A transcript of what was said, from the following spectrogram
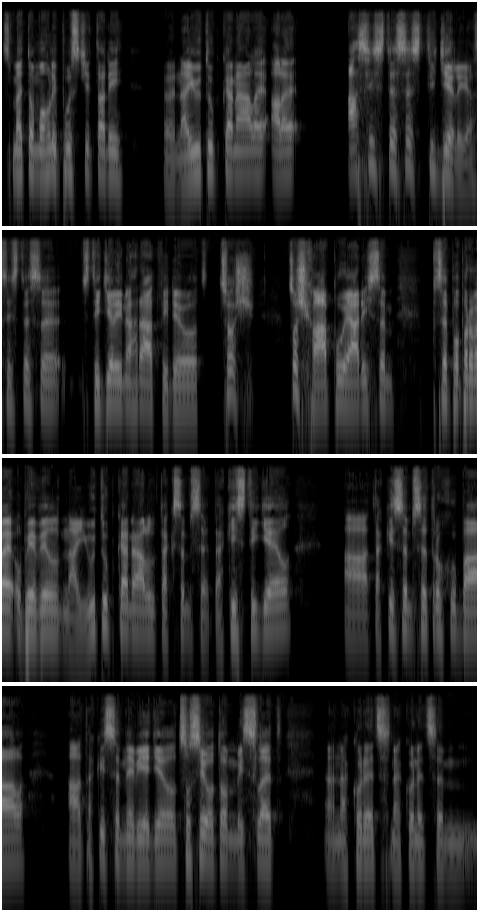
jsme to mohli pustit tady eh, na YouTube kanále, ale asi jste se styděli, asi jste se styděli nahrát video, což, což chápu. Já, když jsem se poprvé objevil na YouTube kanálu, tak jsem se taky styděl a taky jsem se trochu bál a taky jsem nevěděl, co si o tom myslet. A nakonec, nakonec jsem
